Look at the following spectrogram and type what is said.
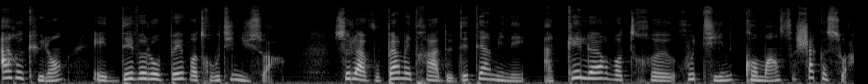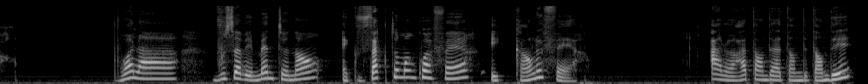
à reculons et développer votre routine du soir. Cela vous permettra de déterminer à quelle heure votre routine commence chaque soir. Voilà, vous savez maintenant exactement quoi faire et quand le faire. Alors attendez, attendez, attendez,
